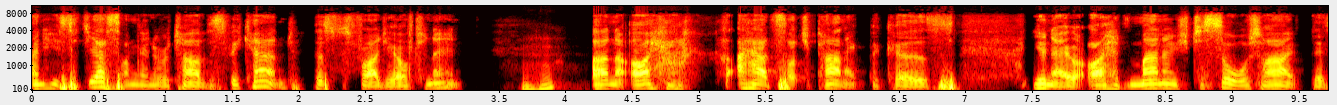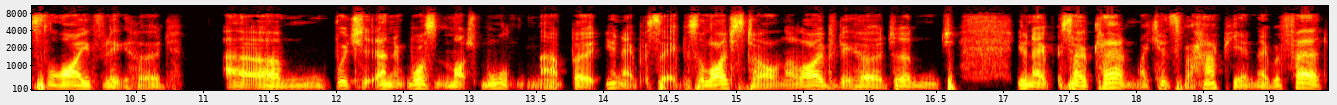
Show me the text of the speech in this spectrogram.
and he said, yes, I'm going to retire this weekend. This was Friday afternoon. Mm-hmm. And I, ha- I had such panic because, you know, I had managed to sort out this livelihood um, which and it wasn't much more than that, but you know, it was it was a lifestyle and a livelihood, and you know, it was okay, and my kids were happy and they were fed,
